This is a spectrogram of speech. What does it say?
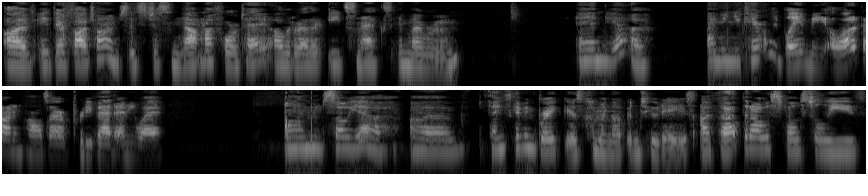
I've ate there five times. It's just not my forte. I would rather eat snacks in my room. And yeah, I mean, you can't really blame me. A lot of dining halls are pretty bad anyway. Um, so yeah, uh, Thanksgiving break is coming up in two days. I thought that I was supposed to leave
